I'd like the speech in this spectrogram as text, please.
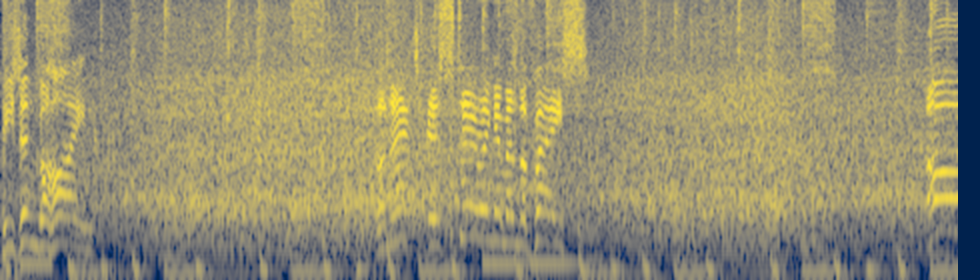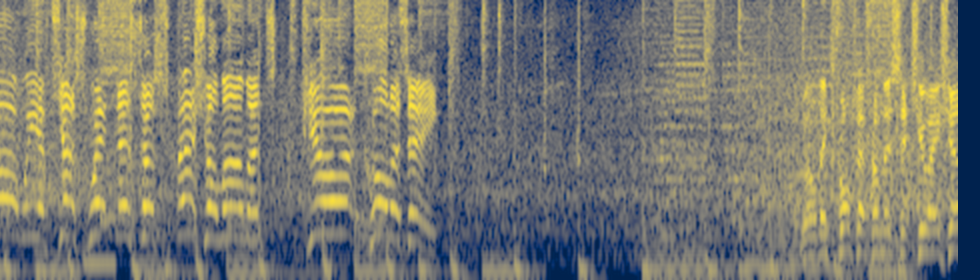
He's in behind. The net is staring him in the face. Just witnessed a special moment. Pure quality. Will they profit from this situation?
